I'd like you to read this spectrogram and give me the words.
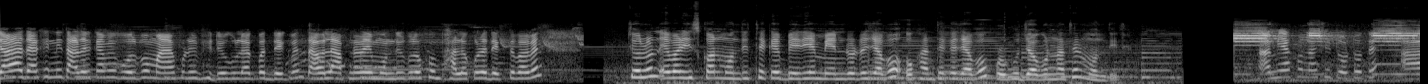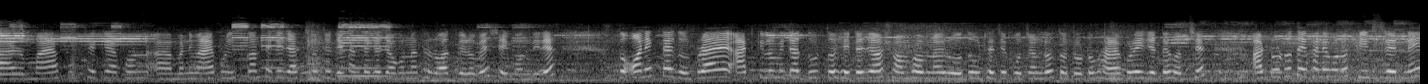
যারা দেখেননি, তাদেরকে আমি বলব মায়াপুরের ভিডিওগুলো একবার দেখবেন, তাহলে আপনারা এই মন্দিরগুলো খুব ভালো করে দেখতে পাবেন। চলুন এবার ইস্কন মন্দির থেকে বেরিয়ে মেন রোডে যাব, ওখান থেকে যাব প্রভু জগন্নাথের মন্দির। আমি এখন আছি টোটোতে, আর মায়াপুর থেকে এখন মানে মায়াপুর ইস্কন থেকে যাচ্ছি হচ্ছে যেখান থেকে জগন্নাথের রথ বেরোবে সেই মন্দিরে। তো অনেকটাই দূর, প্রায় আট কিলোমিটার দূর, তো হেঁটে যাওয়া সম্ভব নয়, রোদও উঠেছে প্রচণ্ড, তো টোটো ভাড়া করেই যেতে হচ্ছে। আর টোটোতে এখানে কোনো ফিক্সড রেট নেই,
